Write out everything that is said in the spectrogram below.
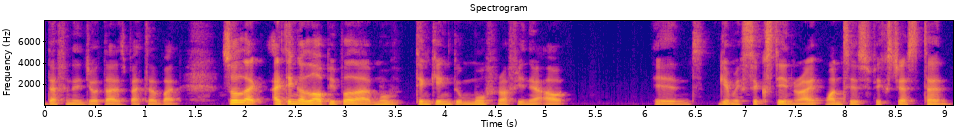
Definitely Jota is better, but so like I think a lot of people are move thinking to move Raphinha out in game week 16, right? Once his fixtures turn.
